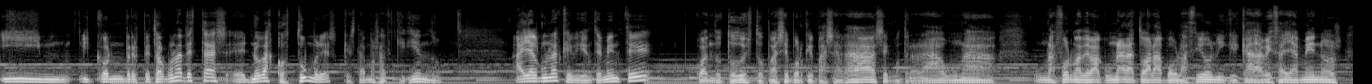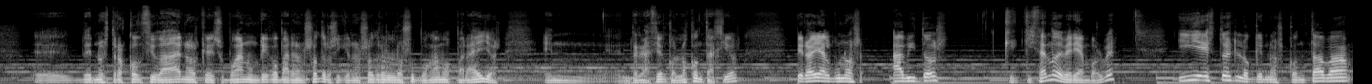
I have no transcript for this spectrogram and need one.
Y, con respecto a algunas de estas eh, nuevas costumbres que estamos adquiriendo, hay algunas que evidentemente cuando todo esto pase, porque pasará, se encontrará una, forma de vacunar a toda la población y que cada vez haya menos eh, de nuestros conciudadanos que supongan un riesgo para nosotros y que nosotros lo supongamos para ellos en, relación con los contagios, pero hay algunos hábitos que quizá no deberían volver. Y esto es lo que nos contaba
